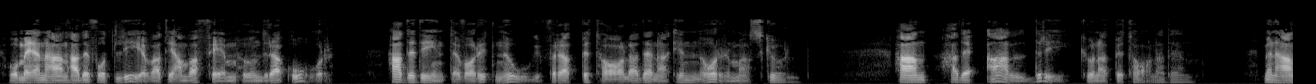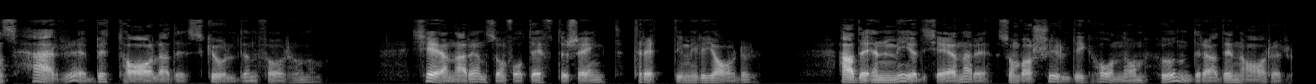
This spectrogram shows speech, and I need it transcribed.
Och men han hade fått leva till han var 500 år hade det inte varit nog för att betala denna enorma skuld. Han hade aldrig kunnat betala den. Men hans herre betalade skulden för honom. Tjänaren som fått efterskänkt 30 miljarder hade en medtjänare som var skyldig honom hundra denarer,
